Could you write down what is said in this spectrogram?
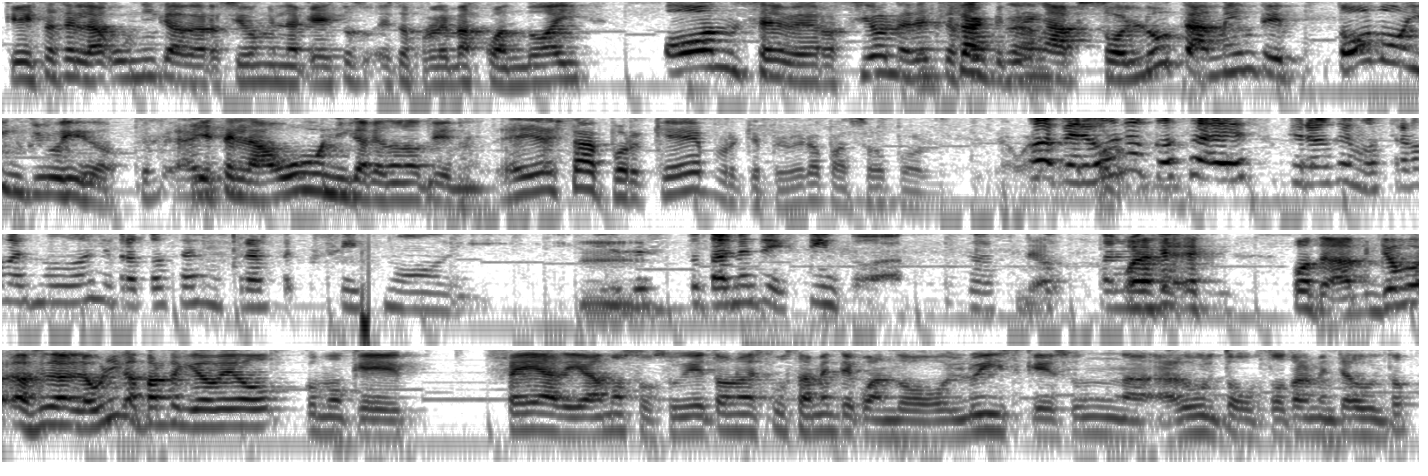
que esta sea la única versión en la que estos, estos problemas, cuando hay 11 versiones de este juego que Exacto. tienen absolutamente todo incluido. Y esta es la única que no lo tiene. Ella está, ¿por qué? Porque primero pasó por. Bueno, No, pero por- una cosa es, creo que mostrar desnudos y otra cosa es mostrar sexismo y, Mm. eso es totalmente distinto. ¿ah? Eso es totalmente Bueno, es que- es- ponte, a- yo, o sea, la única parte que yo veo como que fea, digamos, o subida de tono es justamente cuando Luis, que es un adulto, totalmente adulto,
